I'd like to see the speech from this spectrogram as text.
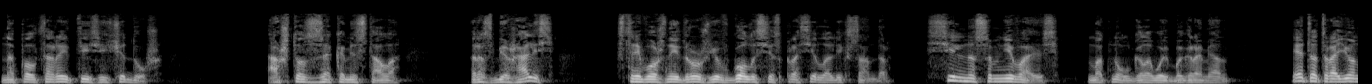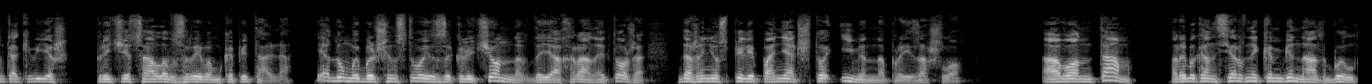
На полторы тысячи душ. А что с зэками стало? Разбежались?» С тревожной дрожью в голосе спросил Александр. «Сильно сомневаюсь», — мотнул головой Баграмян. Этот район, как видишь, причесало взрывом капитально. Я думаю, большинство из заключенных, да и охраны тоже, даже не успели понять, что именно произошло. А вон там, рыбоконсервный комбинат был,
